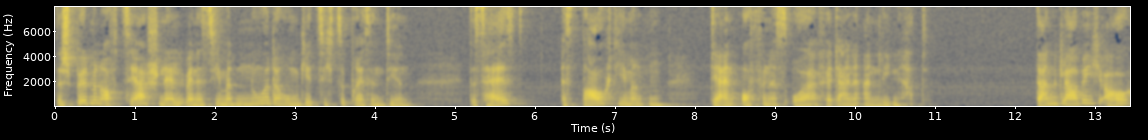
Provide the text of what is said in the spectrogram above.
Das spürt man oft sehr schnell, wenn es jemandem nur darum geht, sich zu präsentieren. Das heißt, es braucht jemanden, der ein offenes Ohr für deine Anliegen hat. Dann glaube ich auch,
